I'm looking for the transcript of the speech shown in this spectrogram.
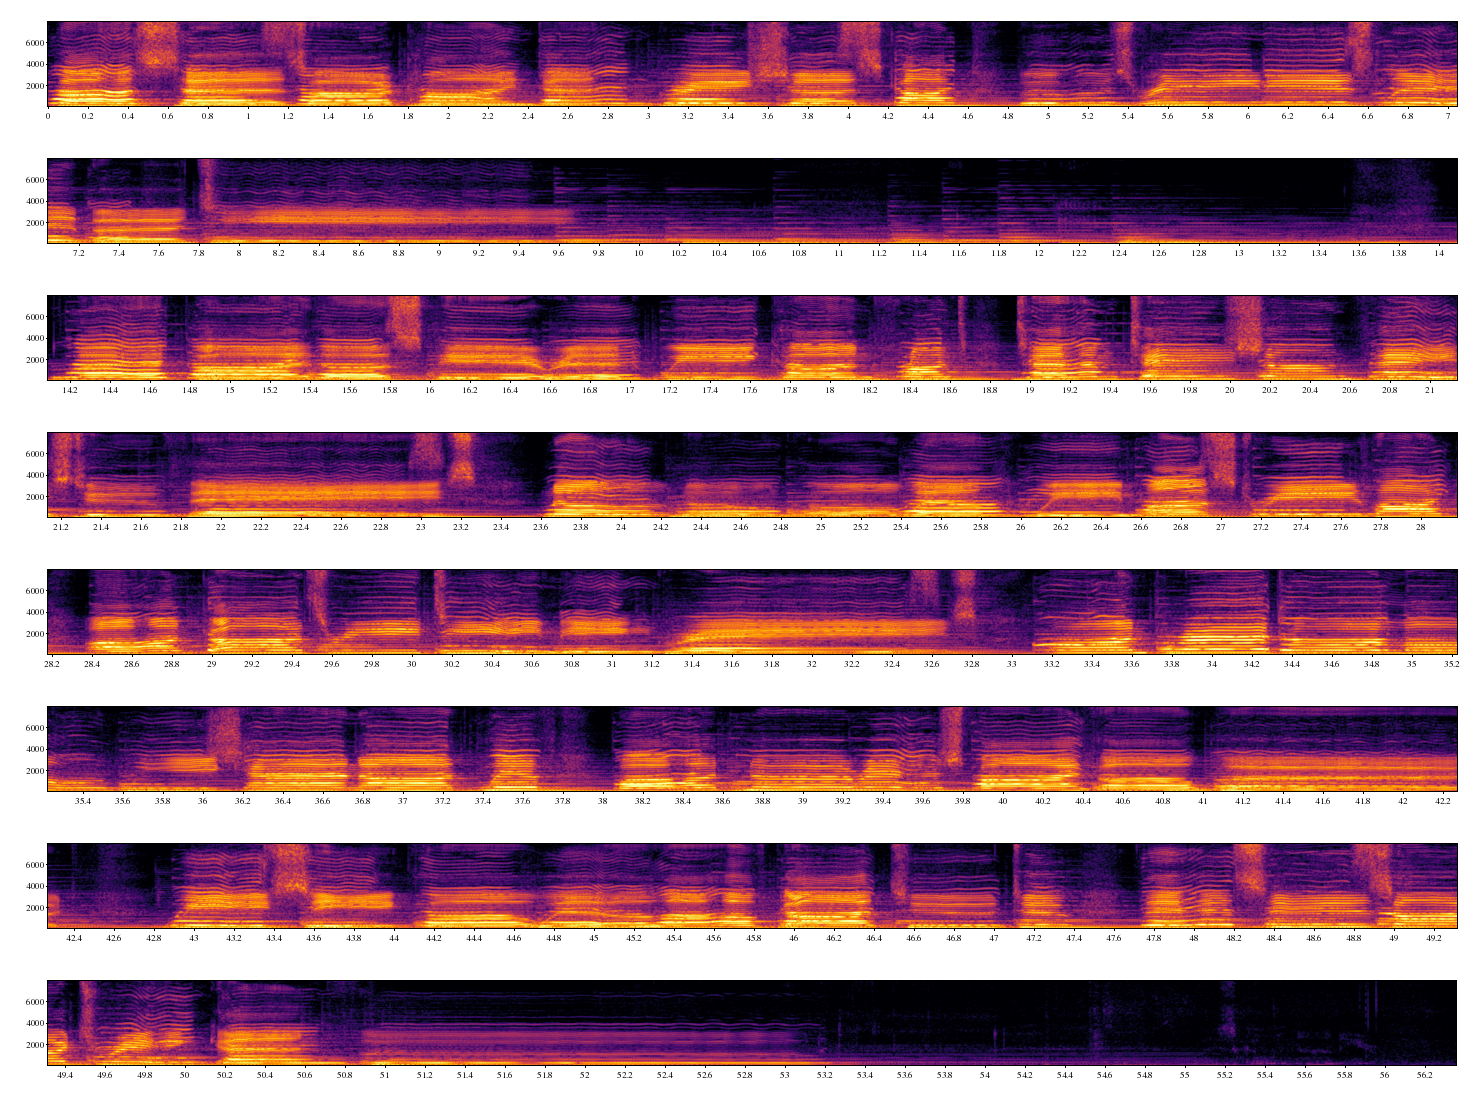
Thus says our kind and gracious God, whose reign is liberty. Led by the Spirit, we confront temptation face to face. No, no, go well, we must rely on God's redeeming grace. On bread alone we cannot live, but nourished by the word. We seek the will of God to do. This is our drink and food.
